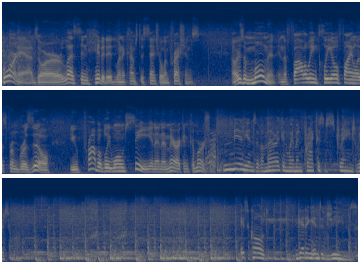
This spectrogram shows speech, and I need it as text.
Porn ads are less inhibited when it comes to sensual impressions. Now, there's a moment in the following Clio finalist from Brazil you probably won't see in an American commercial. Millions of American women practice a strange ritual. It's called getting into jeans.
